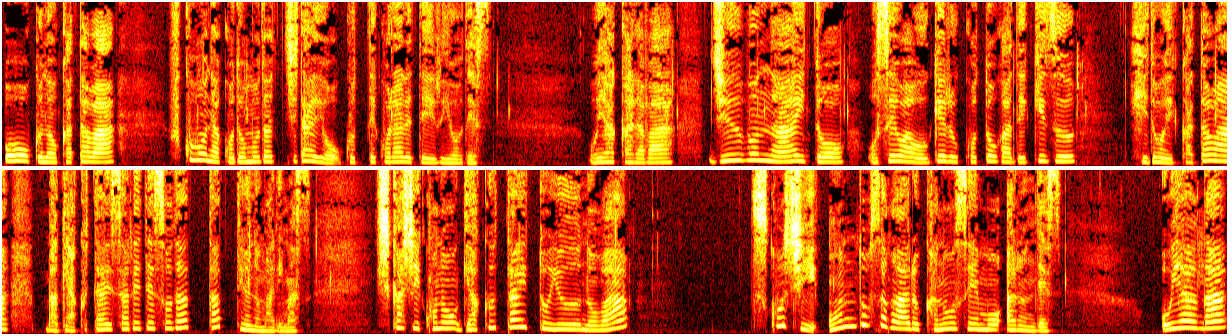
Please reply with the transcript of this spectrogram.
多くの方は不幸な子供時代を送ってこられているようです。親からは十分な愛とお世話を受けることができず、ひどい方は、まあ、虐待されて育ったっていうのもあります。しかしこの虐待というのは、少し温度差がある可能性もあるんです。親が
